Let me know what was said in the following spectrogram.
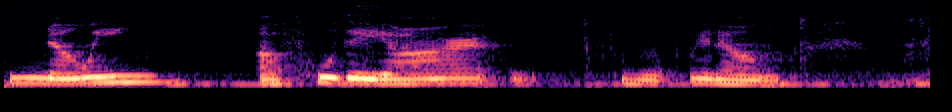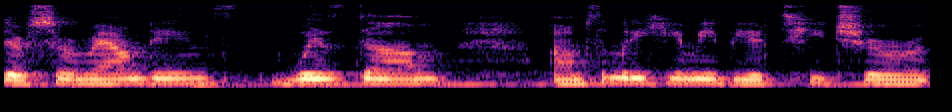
knowing of who they are, you know, their surroundings, wisdom. Um, somebody here may be a teacher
